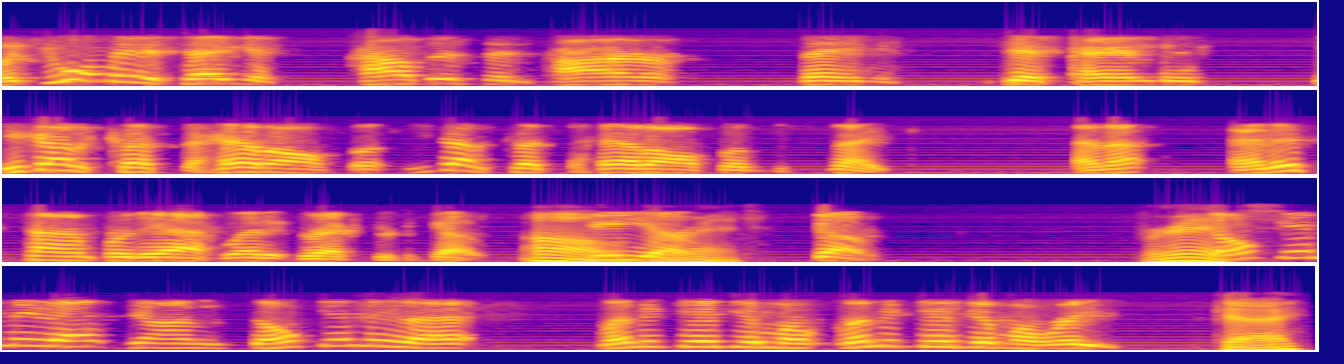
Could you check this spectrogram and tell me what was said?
but you want me to tell you how this entire thing gets handled? You got to cut the head off. Of, you got to cut the head off of the snake, and I, and it's time for the athletic director to go. Oh, CEO, uh, Brent. go. Brent. Don't give me that, Johnny. Don't give me that. Let me give you my. Let me give you Maurice. Okay.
